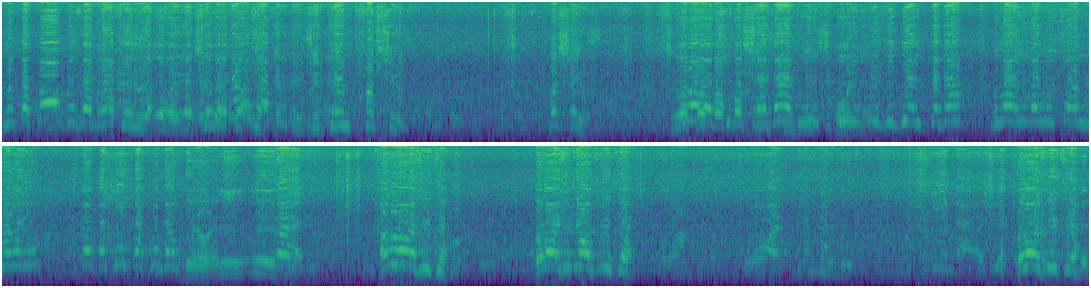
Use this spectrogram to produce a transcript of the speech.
Но такого безобразия не было. Що ви кажете? Президент фашист. Фашист. Сволочь, продажные шкуры президент, когда была революция, он говорил, что такие, как вы, должны... А ну звідси! Вилазіть його звідси!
